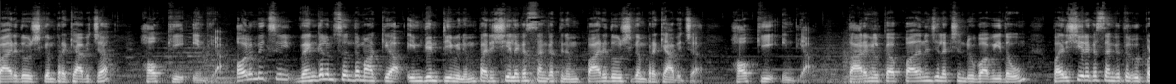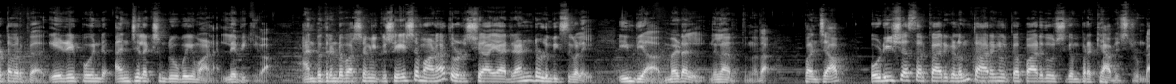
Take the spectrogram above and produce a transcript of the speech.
പാരിതോഷികം പ്രഖ്യാപിച്ച ഹോക്കി ഇന്ത്യ. ഒളിമ്പിക്സിൽ വെങ്കലം സ്വന്തമാക്കിയ ഇന്ത്യൻ ടീമിനും പരിശീലക സംഘത്തിനും പാരിതോഷികം പ്രഖ്യാപിച്ച ഹോക്കി ഇന്ത്യ. താരങ്ങൾക്ക് പതിനഞ്ച് ലക്ഷം രൂപ വീതവും പരിശീലക സംഘത്തിൽ ഉൾപ്പെട്ടവർക്ക് ഏഴ് പോയിന്റ് അഞ്ച് ലക്ഷം രൂപയുമാണ് ലഭിക്കുക. അൻപത്തിരണ്ട് വർഷങ്ങൾക്ക് ശേഷമാണ് തുടർച്ചയായ രണ്ട് ഒളിമ്പിക്സുകളിൽ ഇന്ത്യ മെഡൽ നിലനിർത്തുന്നത്. പഞ്ചാബ് ഒഡീഷ സർക്കാരുകളും താരങ്ങൾക്ക് പാരിതോഷികം പ്രഖ്യാപിച്ചിട്ടുണ്ട്.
